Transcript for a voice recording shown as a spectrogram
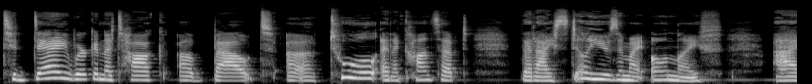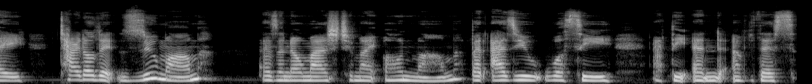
Today, we're going to talk about a tool and a concept that I still use in my own life. I titled it Zoo Mom as an homage to my own mom. But as you will see at the end of this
